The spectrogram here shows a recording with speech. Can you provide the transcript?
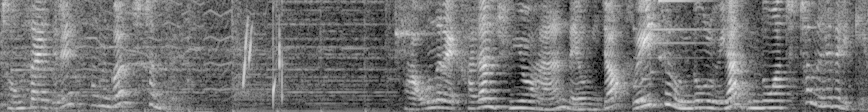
정 사이즈를 사는 걸 추천드려요. 자, 오늘의 가장 중요한 내용이죠. 웨이트 운동을 위한 운동화 추천을 해드릴게요.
